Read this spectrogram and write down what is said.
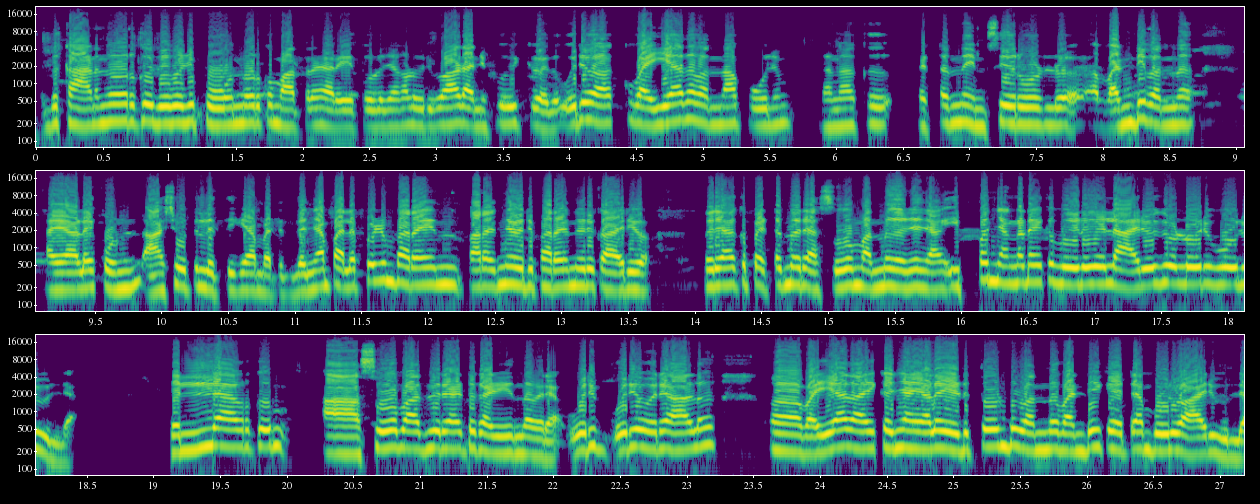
ഇത് കാണുന്നവർക്കും ഇതുവഴി പോകുന്നവർക്കും മാത്രമേ അറിയത്തുള്ളൂ. ഞങ്ങൾ ഒരുപാട് അനുഭവിക്കും അത്. ഒരു ആൾക്ക് വയ്യാതെ വന്നാൽ പോലും ഞങ്ങൾക്ക് പെട്ടെന്ന് എം സി റോഡിൽ വണ്ടി വന്ന് അയാളെ കൊണ്ട് ആശുപത്രിയിൽ എത്തിക്കാൻ പറ്റത്തില്ല. ഞാൻ പലപ്പോഴും പറയുന്ന പറഞ്ഞ ഒരു പറയുന്ന ഒരു കാര്യം ഒരാൾക്ക് പെട്ടെന്ന് ഒരു അസുഖം വന്നു കഴിഞ്ഞാൽ ഇപ്പം ഞങ്ങളുടെയൊക്കെ വീടുകളിൽ ആരോഗ്യമുള്ളവർ പോലും ഇല്ല. എല്ലാവർക്കും അസുഖബാധിതരായിട്ട് കഴിയുന്നവരാ. ഒരു ഒരു ഒരാൾ വയ്യാതായി കഴിഞ്ഞാൽ അയാളെ എടുത്തോണ്ട് വന്ന് വണ്ടി കയറ്റാൻ പോലും ആരുമില്ല.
